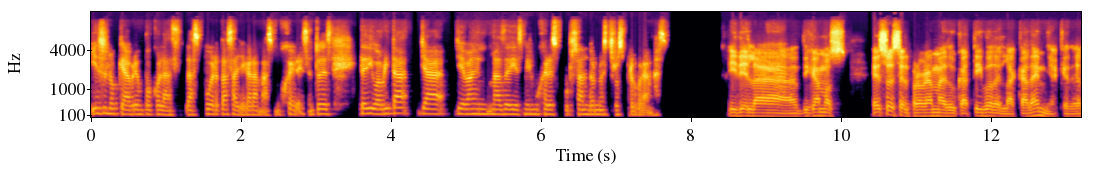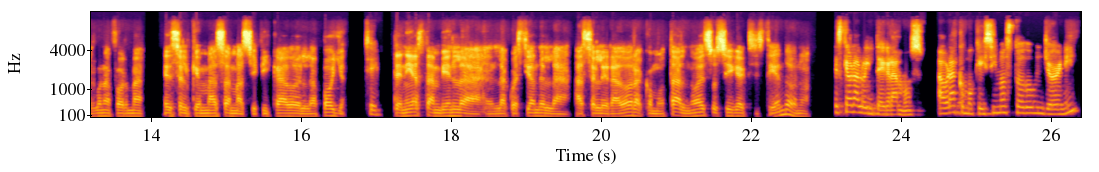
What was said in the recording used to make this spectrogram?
y eso es lo que abre un poco las, las puertas a llegar a más mujeres. Entonces, te digo, ahorita ya llevan más de 10 mil mujeres cursando nuestros programas. Y de la, digamos, eso es el programa educativo de la academia, que de alguna forma es el que más ha masificado el apoyo. Sí. Tenías también la, la cuestión de la aceleradora como tal, ¿no? ¿Eso sigue existiendo o no? Es que ahora lo integramos. Ahora como que hicimos todo un journey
